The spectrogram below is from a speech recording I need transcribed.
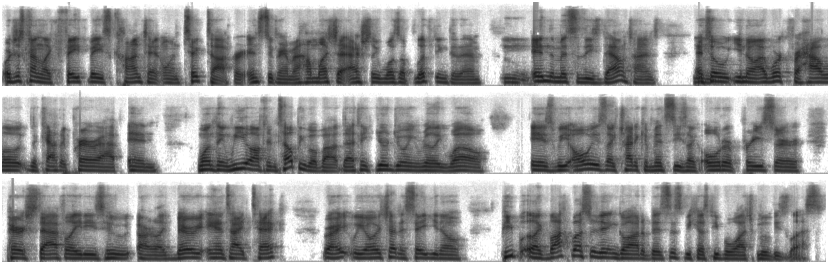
or just kind of like faith-based content on TikTok or Instagram and how much that actually was uplifting to them mm. in the midst of these downtimes. Mm. And so, you know, I work for Hallow, the Catholic prayer app, and one thing we often tell people about that I think you're doing really well is we always like try to convince these like older priests or parish staff ladies who are like very anti-tech, right? We always try to say, you know, people like Blockbuster didn't go out of business because people watch movies less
